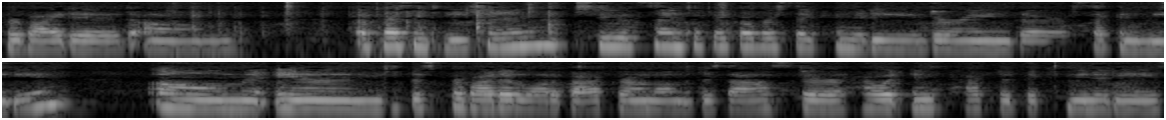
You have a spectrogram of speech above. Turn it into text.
provided um, a presentation to the Scientific Oversight Committee during their second meeting. Um, and this provided a lot of background on the disaster, how it impacted the communities.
